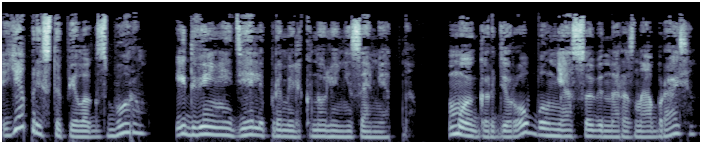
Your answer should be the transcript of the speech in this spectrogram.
Я приступила к сборам, и две недели промелькнули незаметно. Мой гардероб был не особенно разнообразен,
